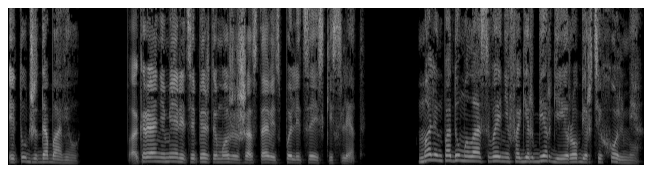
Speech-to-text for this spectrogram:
и тут же добавил. «По крайней мере, теперь ты можешь оставить полицейский след». Малин подумала о Свене Фагерберге и Роберте Хольме.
